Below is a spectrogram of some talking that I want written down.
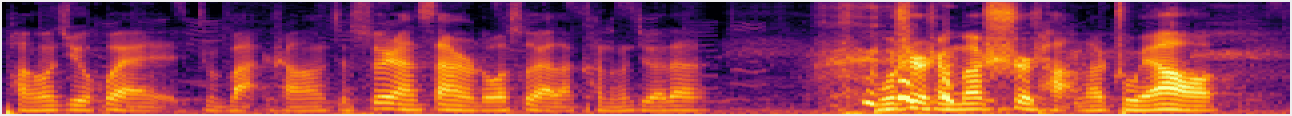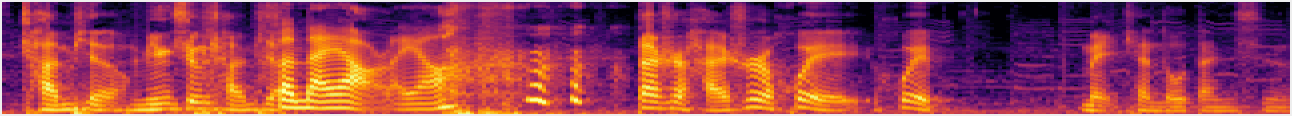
朋友聚会，就晚上就虽然三十多岁了，可能觉得不是什么市场的主要产品、明星产品，翻白眼儿了要，但是还是会会每天都担心。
